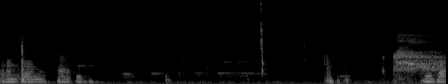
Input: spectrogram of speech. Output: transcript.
orang tua saat itu? Lupa.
